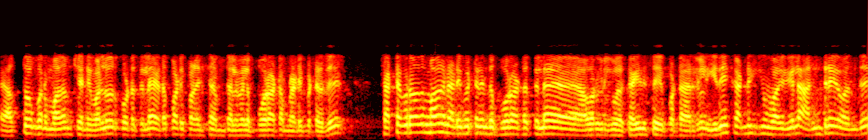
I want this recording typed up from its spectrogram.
அக்டோபர் மாதம் சென்னை வள்ளுவர் கோட்டத்தில் எடப்பாடி பழனிசாமி தலைமையில் போராட்டம் நடைபெற்றது. சட்டவிரோதமாக நடைபெற்ற இந்த போராட்டத்தில் அவர்கள் கைது செய்யப்பட்டார்கள். இதை கண்டிக்கும் வகையில் அன்றே வந்து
